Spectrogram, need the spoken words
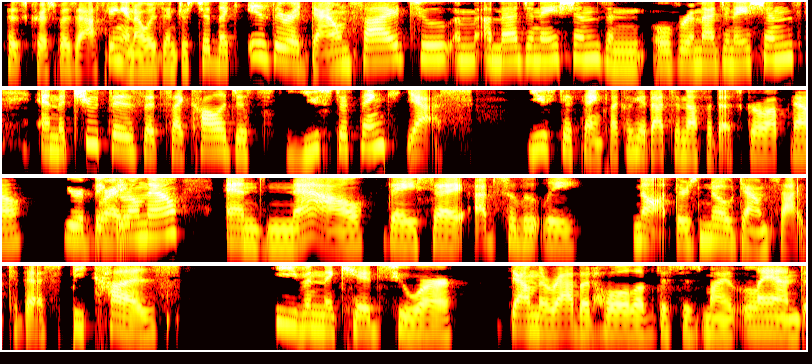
because Chris was asking, and I was interested. Like, is there a downside to Im- imaginations and over imaginations? And the truth is that psychologists used to think, yes, used to think like, okay, that's enough of this. Grow up now. You're a big Right. girl now. And now they say, absolutely not. There's no downside to this because even the kids who are down the rabbit hole of this is my land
